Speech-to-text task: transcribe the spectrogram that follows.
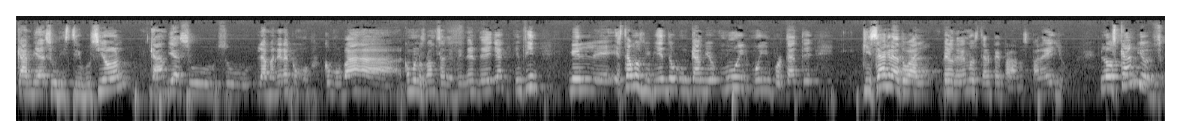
cambia su distribución, cambia su, su- la manera como, como va, cómo nos vamos a defender de ella, en fin, eh, estamos viviendo un cambio muy, muy importante, quizá gradual, pero debemos estar preparados para ello. Los cambios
